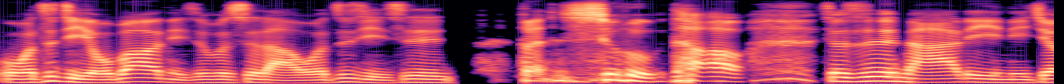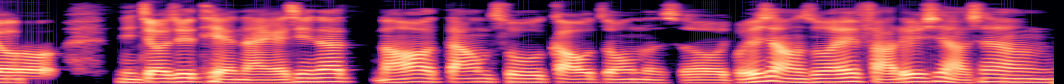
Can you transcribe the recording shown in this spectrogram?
我自己我不知道你是不是啦，我自己是 分数到就是哪里你就你就去填哪个系。那然后当初高中的时候，我就想说，哎，法律系好像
